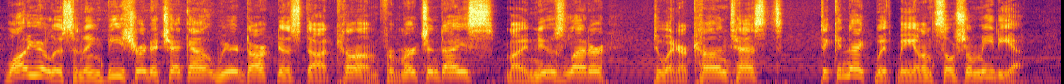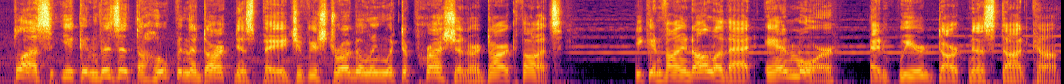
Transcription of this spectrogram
While you're listening, be sure to check out WeirdDarkness.com for merchandise, my newsletter, to enter contests, to connect with me on social media. Plus, you can visit the Hope in the Darkness page if you're struggling with depression or dark thoughts. You can find all of that and more at WeirdDarkness.com.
